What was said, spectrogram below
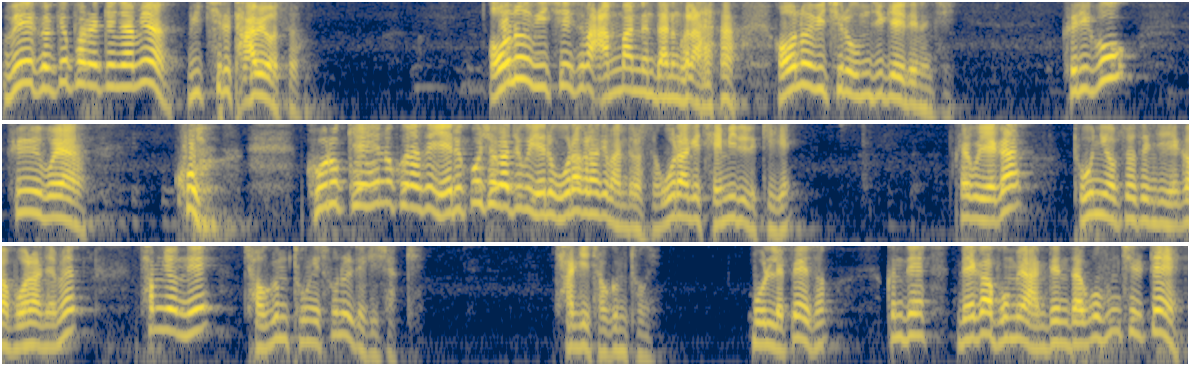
왜 끝판을 깼냐면 위치를 다 외웠어. 어느 위치에 있으면 안 맞는다는 걸 알아. 어느 위치로 움직여야 되는지. 그리고 그 뭐야 고 그렇게 해놓고 나서 얘를 꼬셔가지고 얘를 오락을 하게 만들었어. 오락의 재미를 느끼게. 그리고 얘가 돈이 없어서 이제 얘가 뭘 하냐면 3년 후에 저금통에 손을 대기 시작해. 자기 저금통에. 몰래 빼서. 근데 내가 보면 안 된다고 훔칠 때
